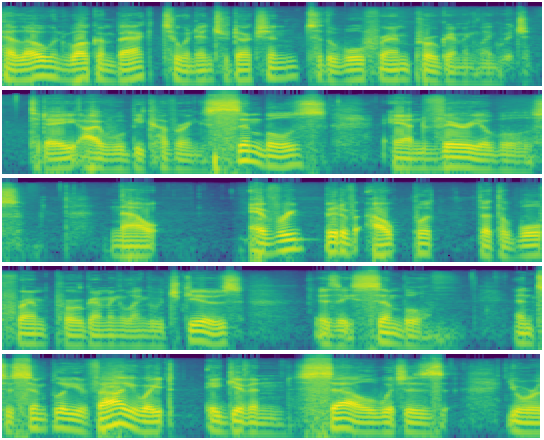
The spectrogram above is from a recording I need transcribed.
Hello and welcome back to an introduction to the Wolfram programming language. Today I will be covering symbols and variables. Now, every bit of output that the Wolfram programming language gives is a symbol. And to simply evaluate a given cell, which is your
